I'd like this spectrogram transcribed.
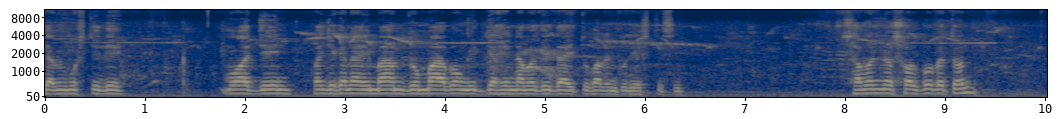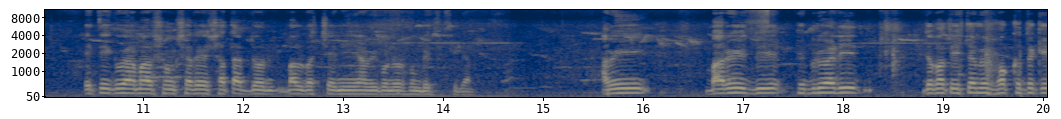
জামি মসজিদে মোয়াজ্জিন পঞ্জখানা ইমাম, জুম্মা এবং ঈদগাহের নামাজের দায়িত্ব পালন করে আসতেছি। সামান্য স্বল্প বেতন, এতে করে আমার সংসারে সাত আটজন বাল বাচ্চা নিয়ে আমি কোনো রকম বেঁচেছিলাম আমি বারোই দুই ফেব্রুয়ারি জামাত ইসলামের পক্ষ থেকে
